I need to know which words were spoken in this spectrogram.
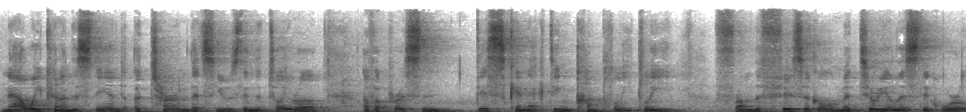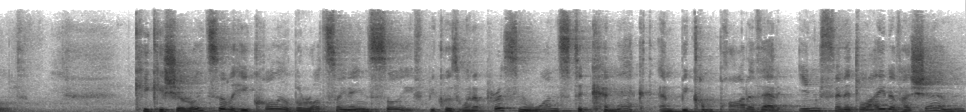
Now we can understand a term that's used in the Torah of a person disconnecting completely from the physical, materialistic world. Because when a person wants to connect and become part of that infinite light of Hashem,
